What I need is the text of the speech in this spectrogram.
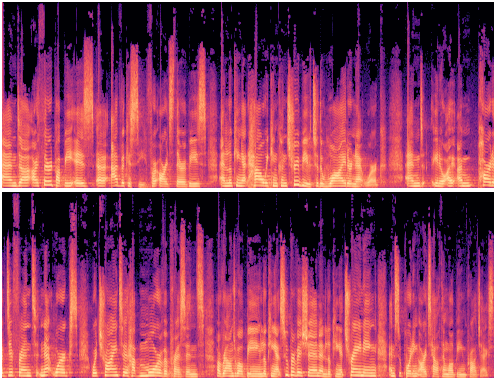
And uh, our third puppy is uh, advocacy for arts therapies and looking at how we can contribute to the wider network. And, you know, I, am part of different networks. We're trying to have more of a presence around well-being, looking at supervision and looking at training and supporting arts, health, and well-being projects.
